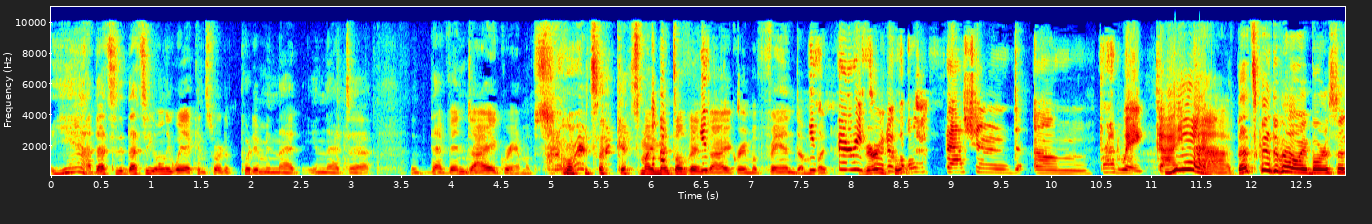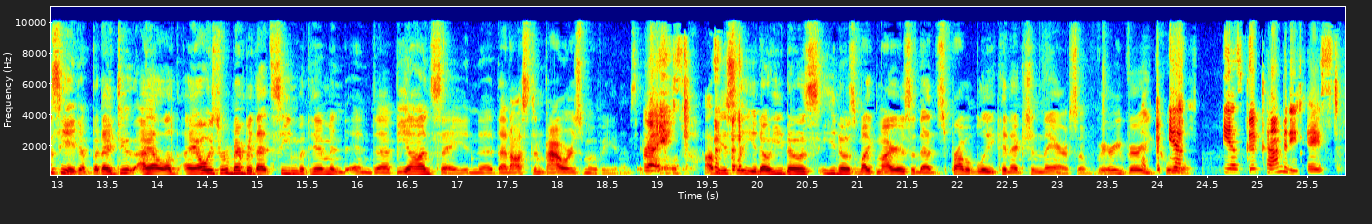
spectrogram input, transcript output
Yeah, that's that's the only way I can sort of put him in that in that uh, that Venn diagram of sorts. I guess my mental Venn diagram of fandom, He's but very, very sort cool. of old fashioned um, Broadway guy. Yeah, that's kind of how I more associate him. But I do, I I always remember that scene with him and and uh, Beyonce in uh, that Austin Powers movie, and I was like, Right. oh, obviously, you know, he knows he knows Mike Myers, and that's probably a connection there. So very very cool. Has, he has good comedy taste.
